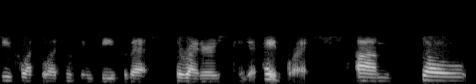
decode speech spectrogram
do collect the licensing fee so that the writers can get paid for it. Um, so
